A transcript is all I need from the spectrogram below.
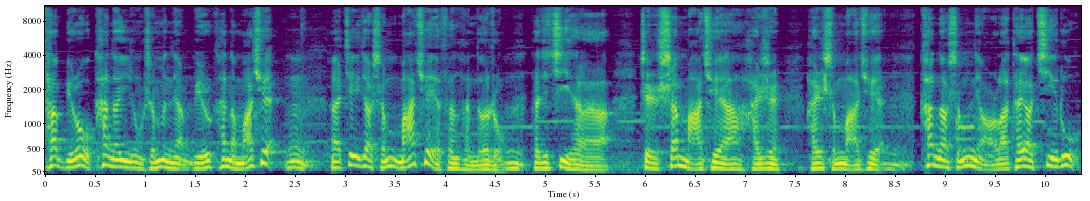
他比如我看到一种什么鸟，比如看到麻雀，嗯，啊，这个叫什么？麻雀也分很多种，他就记下来了，这是山麻雀啊，还是还是什么麻雀？看到什么鸟了，他要记录。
